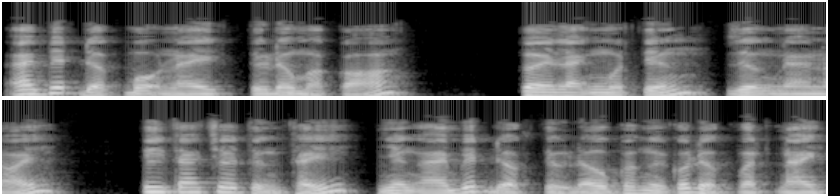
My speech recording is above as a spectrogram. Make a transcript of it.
ai biết được bộ này từ đâu mà có. Cười lạnh một tiếng, Dương Na nói, Tuy ta chưa từng thấy, nhưng ai biết được từ đâu các người có được vật này.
